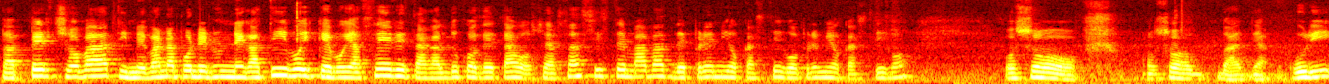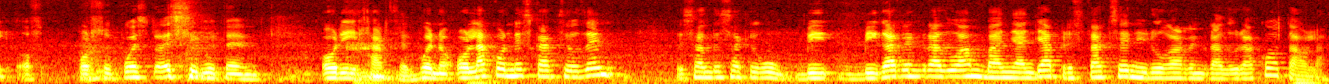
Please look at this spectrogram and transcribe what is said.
ba, pertso bat, y me van a poner un negativo, y que voy a hacer, eta galduko deta, osea, zan sistema bat de premio, castigo, premio, castigo, oso, oso, baina, guri, por supuesto, ez ziguten hori jartzen. Bueno, olako neskak zeuden, esan dezakegu, bigarren graduan, baina ja prestatzen hirugarren gradurako, eta hola.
